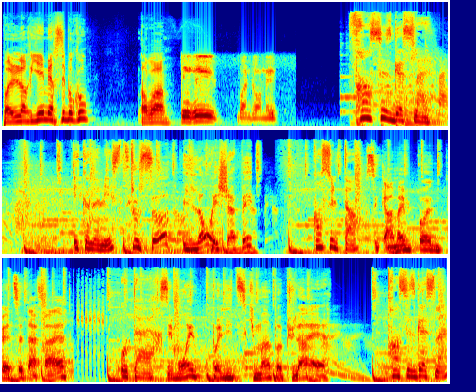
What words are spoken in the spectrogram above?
Paul Laurier, merci beaucoup. Au revoir. Plaisir. Bonne journée. Francis Gosselin. Économiste. Tout ça, ils l'ont échappé. Consultant. C'est quand même pas une petite affaire. Auteur. C'est moins politiquement populaire. Francis Gosselin,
